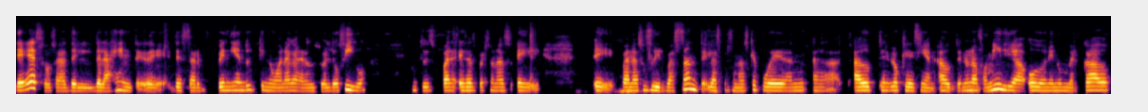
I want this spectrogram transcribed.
de eso, o sea, de, de la gente, de, de, estar vendiendo y que no van a ganar un sueldo fijo. Entonces, para esas personas eh, eh, van a sufrir bastante. Las personas que puedan uh, adopten lo que decían, adopten una familia o donen un mercado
